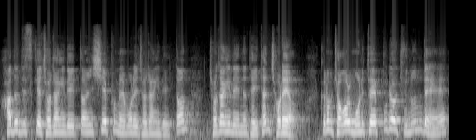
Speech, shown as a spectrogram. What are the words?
하드디스크에 저장이 돼 있던 CF 메모리에 저장이 돼 있던 저장이 돼 있는 데이터는 저래요. 그럼 저걸 모니터에 뿌려주는데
